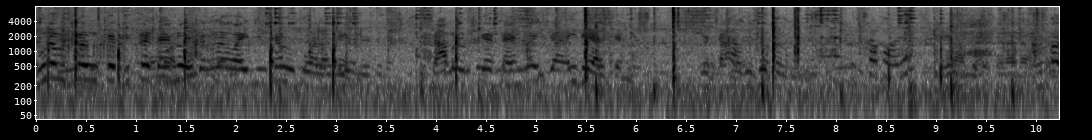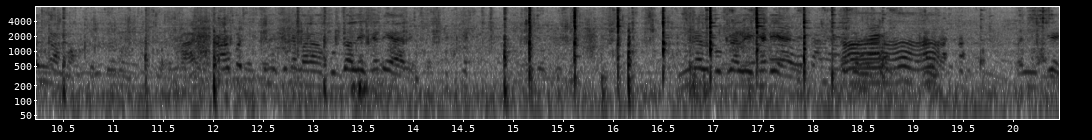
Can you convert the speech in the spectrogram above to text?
దూరం ఉడికే ఉడికే తిప్పే టైంలో ఒక ఐదు నిమిషాలు ఉప్పుకోవాలండి చేపలు ఉడికే టైంలో ఇక ఇది వేయాల్సింది చాలా రుచి అల్పంగా కాకపోతే చిన్న చిన్న మన బుగ్గాలు వేసినట్టు వేయాలి. నూనెలు బుగ్గాలు వేసినట్టు వేయాలి. మంచిగా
